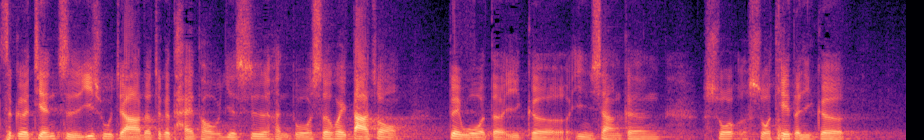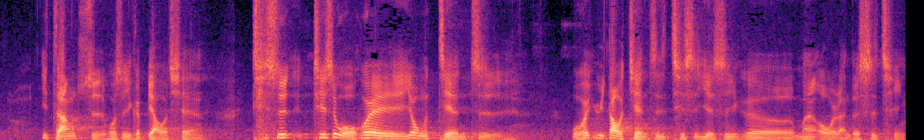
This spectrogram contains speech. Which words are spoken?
这个剪纸艺术家的这个抬头，也是很多社会大众对我的一个印象跟所所贴的一个一张纸或是一个标签。其实，其实我会用剪纸，我会遇到剪纸，其实也是一个蛮偶然的事情。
